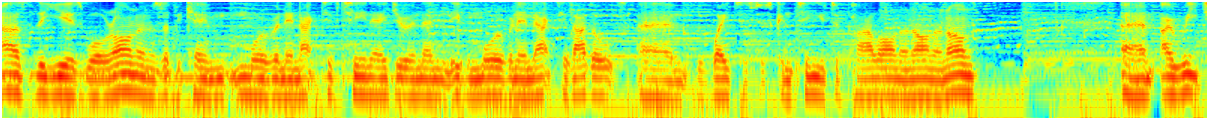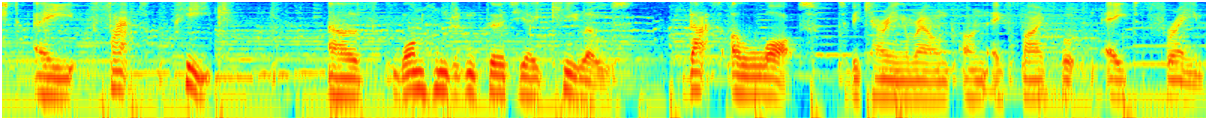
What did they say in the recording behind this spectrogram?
As the years wore on and as I became more of an inactive teenager and then even more of an inactive adult, um, the weight has just continued to pile on and on and on. Um, I reached a fat peak of 138 kilos. That's a lot to be carrying around on a 5 foot 8 frame.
